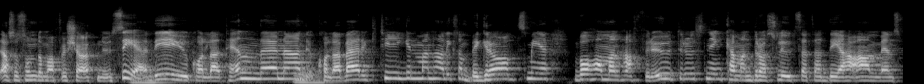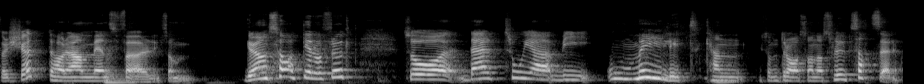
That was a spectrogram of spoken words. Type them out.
alltså som de har försökt nu se, det är ju kolla tänderna, att kolla verktygen man har liksom begravts med. Vad har man haft för utrustning? Kan man dra slutsats att det har använts för kött? Det har det använts för liksom, grönsaker och frukt? Så där tror jag vi omöjligt kan liksom, dra sådana slutsatser.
